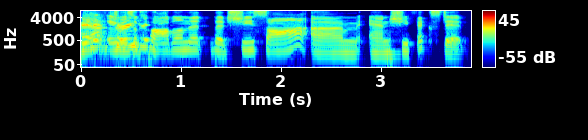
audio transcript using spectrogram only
And yeah, it it, was a in- problem that that she saw, um, and she fixed it,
